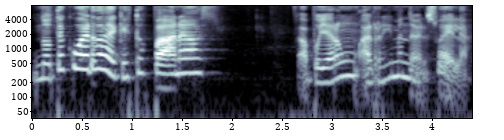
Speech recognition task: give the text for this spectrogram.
¿no te acuerdas de que estos panas apoyaron al régimen de Venezuela?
